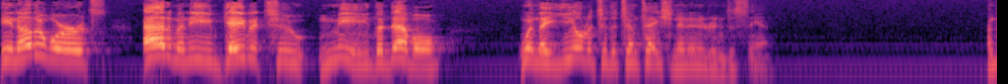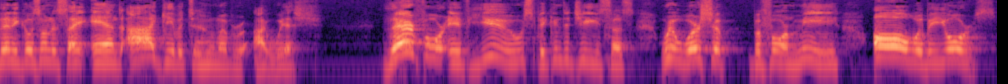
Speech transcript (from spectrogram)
In other words, Adam and Eve gave it to me, the devil, when they yielded to the temptation and entered into sin. And then he goes on to say, And I give it to whomever I wish. Therefore, if you, speaking to Jesus, will worship before me, all will be yours.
